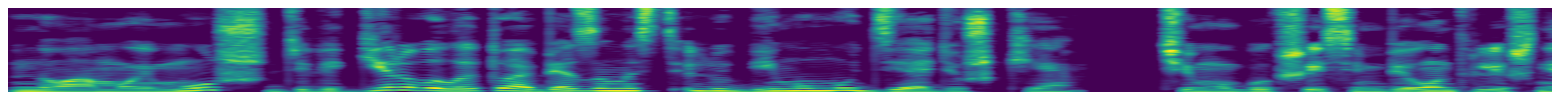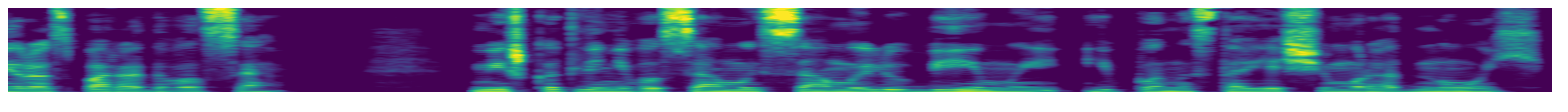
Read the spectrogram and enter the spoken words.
Ну а мой муж делегировал эту обязанность любимому дядюшке, чему бывший симбионт лишний раз порадовался. Мишка для него самый-самый любимый и по-настоящему родной.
